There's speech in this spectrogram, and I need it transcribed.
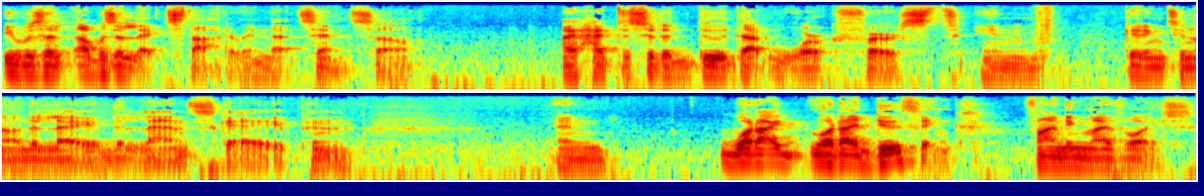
it was a I was a late starter in that sense. So I had to sort of do that work first in getting to know the lay of the landscape and and what I what I do think, finding my voice.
